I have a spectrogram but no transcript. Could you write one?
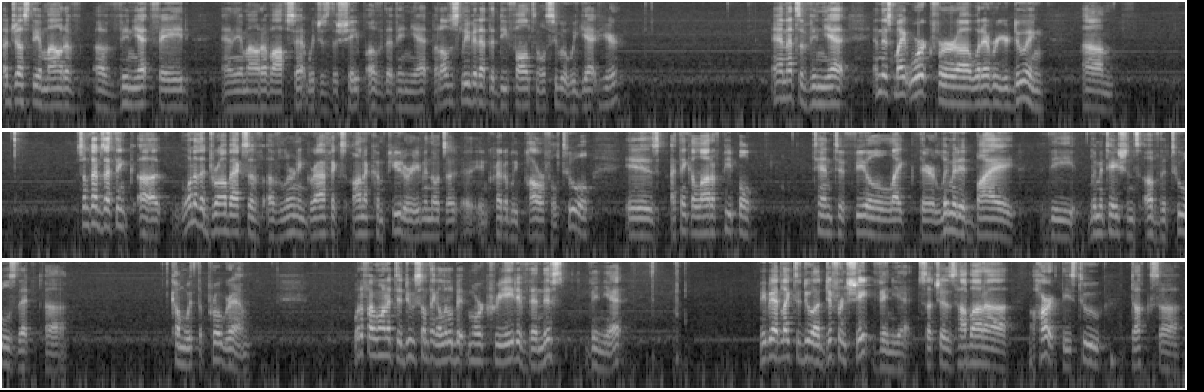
adjust the amount of, of vignette fade and the amount of offset, which is the shape of the vignette. But I'll just leave it at the default and we'll see what we get here. And that's a vignette. And this might work for uh, whatever you're doing. Um, sometimes I think uh, one of the drawbacks of, of learning graphics on a computer, even though it's an incredibly powerful tool, is I think a lot of people tend to feel like they're limited by the limitations of the tools that uh, come with the program. What if I wanted to do something a little bit more creative than this vignette? Maybe I'd like to do a different shape vignette, such as how about a, a heart? These two ducks uh,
